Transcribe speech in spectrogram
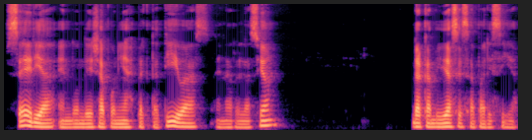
seria en donde ella ponía expectativas en la relación, la se desaparecía,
